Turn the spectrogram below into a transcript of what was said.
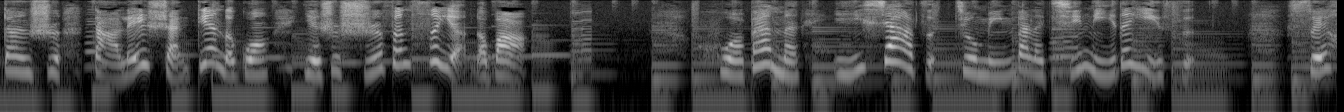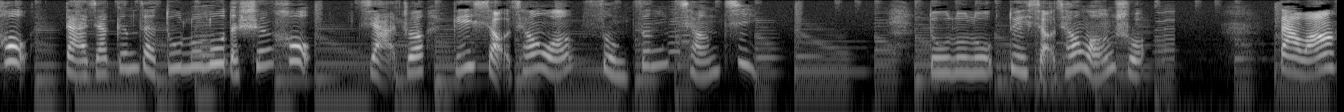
但是打雷闪电的光也是十分刺眼的吧？”伙伴们一下子就明白了奇尼的意思。随后，大家跟在嘟噜噜的身后，假装给小强王送增强剂。嘟噜噜对小强王说：“大王，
